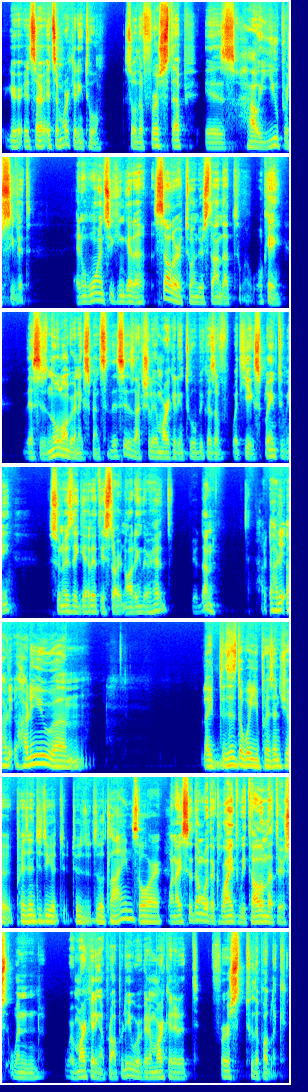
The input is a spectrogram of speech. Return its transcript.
You're, it's, a, it's a marketing tool. So the first step is how you perceive it. And once you can get a seller to understand that, okay, this is no longer an expense. This is actually a marketing tool because of what he explained to me. As soon as they get it, they start nodding their head. You're done. How, how, do, how, do, how do you um like this is the way you present your present it to, your, to, to to the clients or When I sit down with a client, we tell them that there's when we're marketing a property, we're going to market it first to the public.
